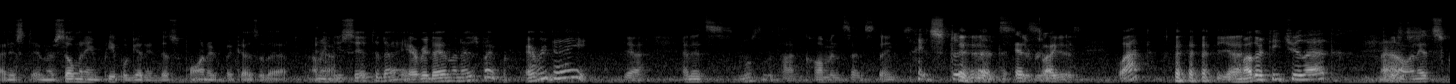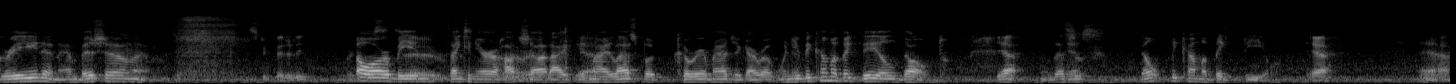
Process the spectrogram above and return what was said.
I just, and there's so many people getting disappointed because of that. I mean, Yeah. you see it today, every day in the newspaper, every day. Yeah, and it's most of the time common sense things. It's stupid. It's- it really like, is. what? yeah. Your mother teach you that? No, and it's greed and ambition and Stupidity. Or just, being uh, thinking you're a hot whatever. shot. I Yeah. in my last book, Career Magic, I wrote, when you become a big deal, don't. Yeah. This yeah. is don't become a big deal. Yeah. Yeah, Yeah.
